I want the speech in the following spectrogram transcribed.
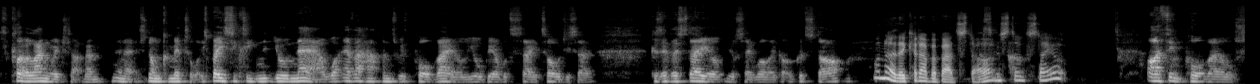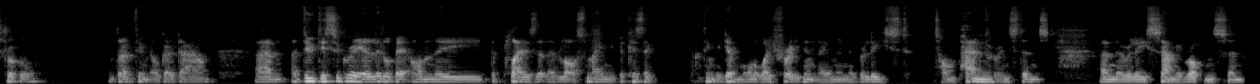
it's clever language that man, isn't it? It's non-committal. It's basically you're now whatever happens with Port Vale, you'll be able to say "told you so." Because if they stay up, you'll say, "Well, they got a good start." Well, no, they could have a bad start and still stay up. I think Port Vale will struggle. I don't think they'll go down. Um, I do disagree a little bit on the the players that they've lost, mainly because they, I think they gave them all away free, didn't they? I mean, they released Tom Pett, mm. for instance, and they released Sammy Robinson.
